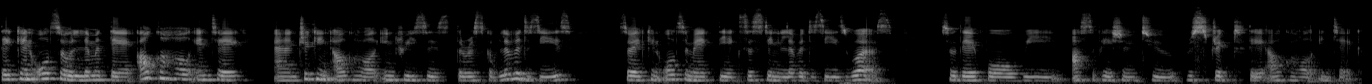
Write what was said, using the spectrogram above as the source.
They can also limit their alcohol intake, and drinking alcohol increases the risk of liver disease, so it can also make the existing liver disease worse. So, therefore, we ask the patient to restrict their alcohol intake.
